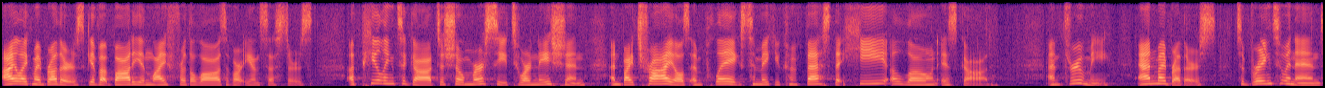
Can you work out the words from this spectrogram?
I, like my brothers, give up body and life for the laws of our ancestors appealing to God to show mercy to our nation, and by trials and plagues to make you confess that He alone is God, and through me and my brothers to bring to an end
